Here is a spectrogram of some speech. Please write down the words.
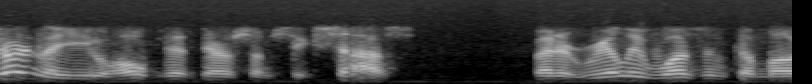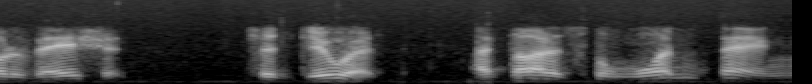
Certainly, you hope that there's some success, but it really wasn't the motivation to do it. I thought it's the one thing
